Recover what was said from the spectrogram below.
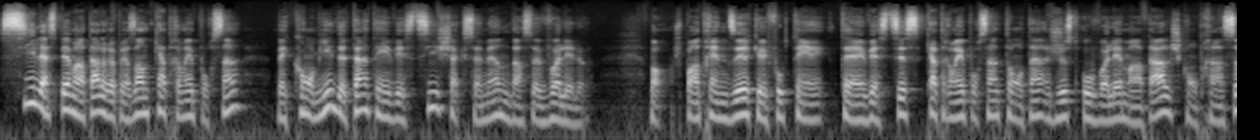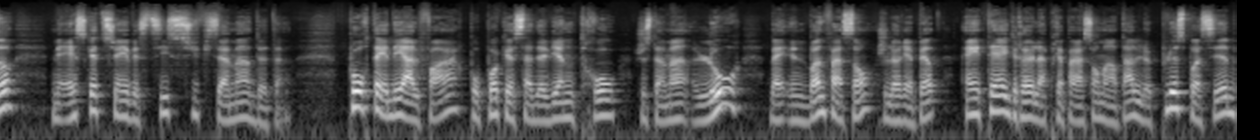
Si l'aspect mental représente 80 ben, combien de temps tu investis chaque semaine dans ce volet-là? Bon, je ne suis pas en train de dire qu'il faut que tu investisses 80% de ton temps juste au volet mental, je comprends ça, mais est-ce que tu investis suffisamment de temps? Pour t'aider à le faire, pour pas que ça devienne trop justement lourd, ben, une bonne façon, je le répète, intègre la préparation mentale le plus possible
